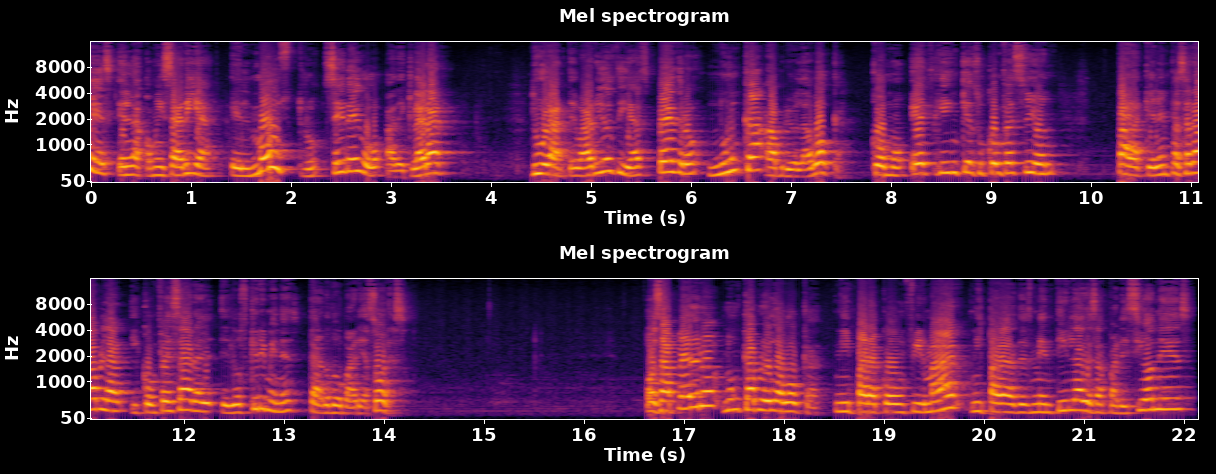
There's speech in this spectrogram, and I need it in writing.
vez en la comisaría, el monstruo se negó a declarar. Durante varios días, Pedro nunca abrió la boca, como Edwin que su confesión, para que él empezara a hablar y confesara los crímenes, tardó varias horas. O sea, Pedro nunca abrió la boca, ni para confirmar, ni para desmentir las desapariciones,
